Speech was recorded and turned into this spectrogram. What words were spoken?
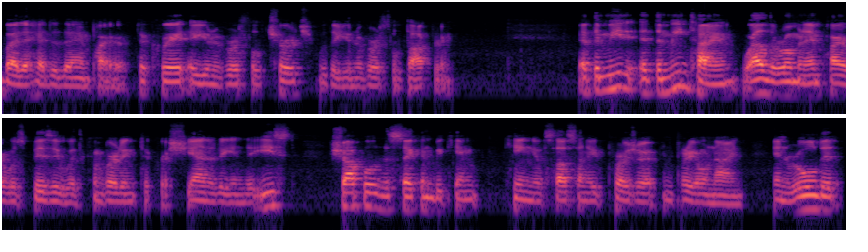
by the head of the empire to create a universal church with a universal doctrine. At the, me- at the meantime, while the Roman Empire was busy with converting to Christianity in the east, Shapur II became king of Sassanid Persia in 309 and ruled it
